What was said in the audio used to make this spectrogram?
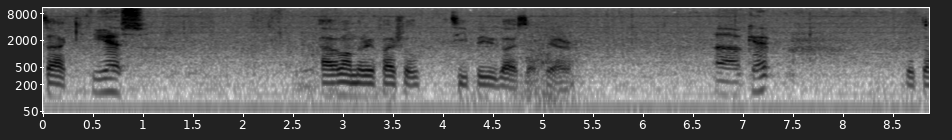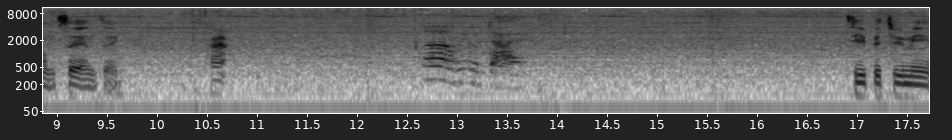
Zach, Yes. I wonder if I should TP you guys up here, Uh, okay. but don't say anything. Alright. Oh, we would die. TP to me,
